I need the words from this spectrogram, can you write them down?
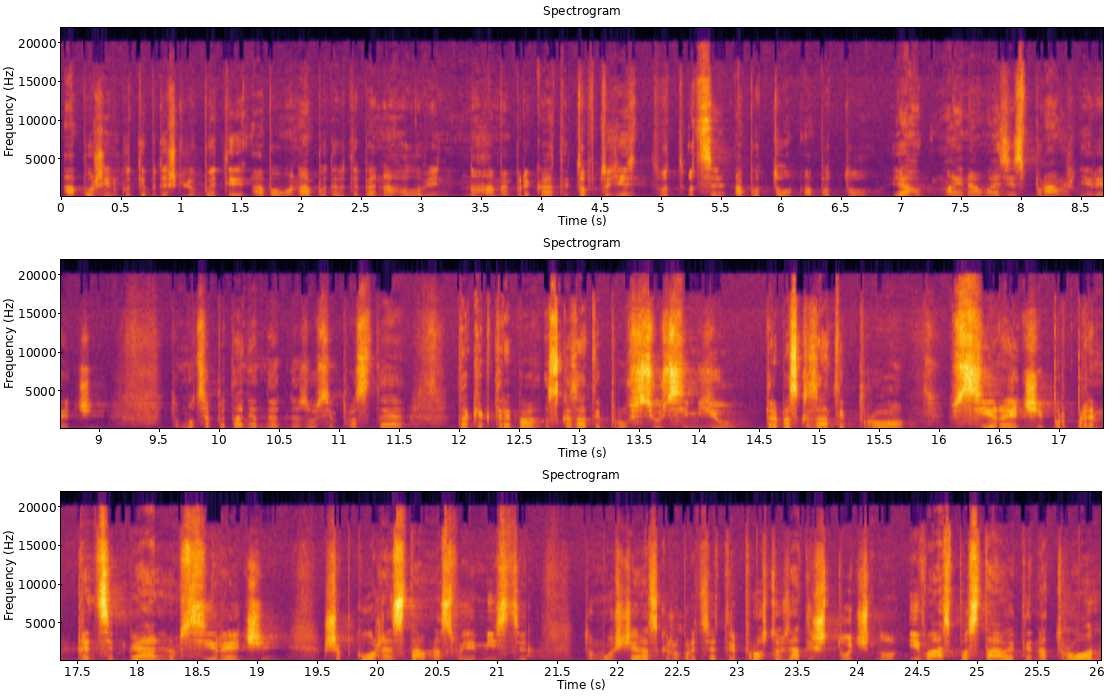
або жінку ти будеш любити, або вона буде в тебе на голові ногами брикати. Тобто є от, оце або то, або то. Я маю на увазі справжні речі. Тому це питання не, не зовсім просте, так як треба сказати про всю сім'ю. Треба сказати про всі речі, про принципіально всі речі, щоб кожен став на своє місце. Тому ще раз скажу, браті, сестри, просто взяти штучно і вас поставити на трон,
